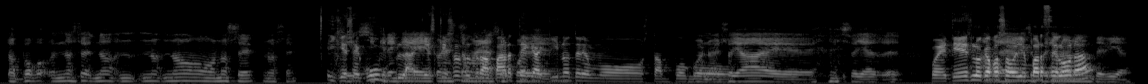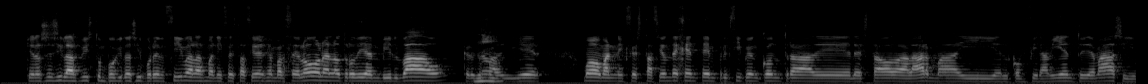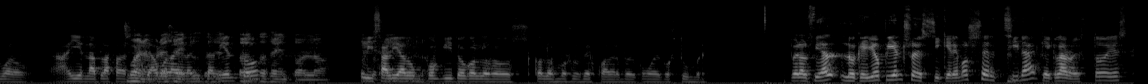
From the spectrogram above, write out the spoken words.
tampoco. No sé, no, no, no, no sé, no sé. Y que se cumpla, que, es que eso es otra parte que aquí no tenemos tampoco. Bueno, eso ya, eh, eso ya es. Eh, pues tienes lo que ha pasado hoy en Barcelona. Que no sé si lo has visto un poquito así por encima, las manifestaciones en Barcelona, el otro día en Bilbao, creo que fue ayer. Bueno, manifestación de gente en principio en contra del estado de alarma y el confinamiento y demás. Y bueno, ahí en la plaza de Santiago, bueno, ayuntamiento. y se ha liado un poquito con los, con los Mossos de Escuadra, como de costumbre. Pero al final lo que yo pienso es, si queremos ser China, que claro, esto es...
